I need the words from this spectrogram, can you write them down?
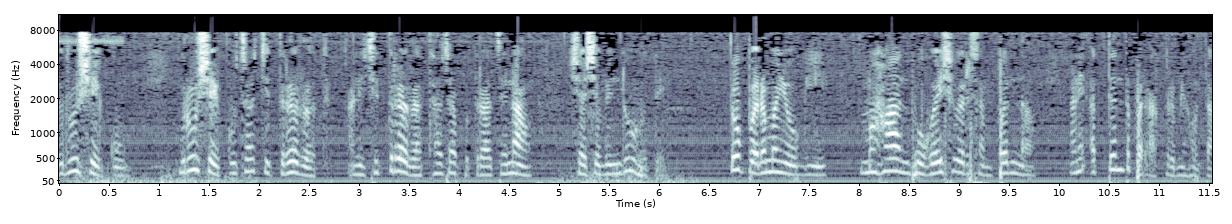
ऋषेकू. ऋषेकूचा चित्ररथ आणि चित्ररथाच्या पुत्राचे नाव शशबिंदू होते. तो परमयोगी महान भोगेश्वर संपन्न आणि अत्यंत पराक्रमी होता.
